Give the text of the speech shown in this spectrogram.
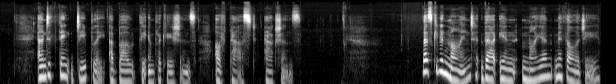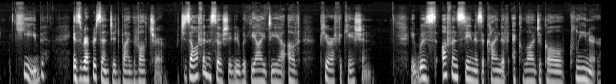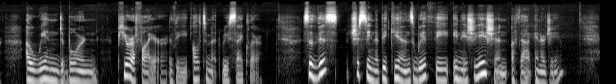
and to think deeply about the implications of past actions. Let's keep in mind that in Maya mythology, Kib is represented by the vulture, which is often associated with the idea of purification. It was often seen as a kind of ecological cleaner, a wind borne purifier, the ultimate recycler. So, this Trecena begins with the initiation of that energy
